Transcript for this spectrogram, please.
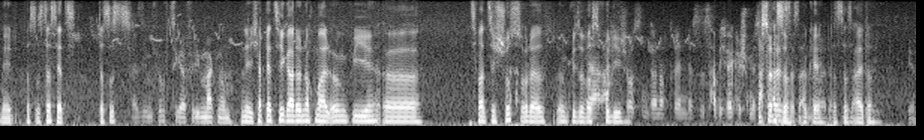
Nee, was ist das jetzt? Das ist... 357er für die Magnum. Nee, ich habe jetzt hier gerade nochmal irgendwie äh, 20 Schuss oder irgendwie sowas ja, für die... Schuss sind da noch drin, das ist, habe ich weggeschmissen. Achso, das Achso, ist das andere. okay, das ist das alte. Hier.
